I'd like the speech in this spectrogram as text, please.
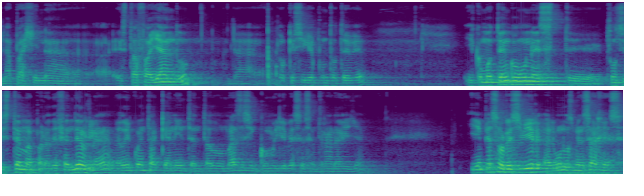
la página está fallando, lo que sigue.tv. Y como tengo un, este, un sistema para defenderla, me doy cuenta que han intentado más de 5.000 veces entrar a ella. Y empiezo a recibir algunos mensajes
